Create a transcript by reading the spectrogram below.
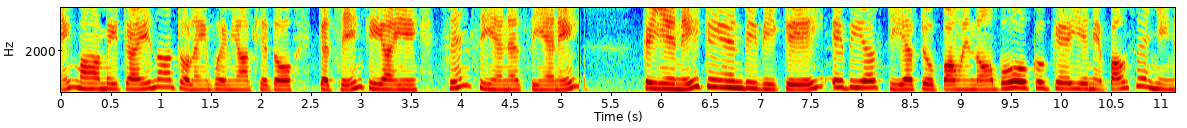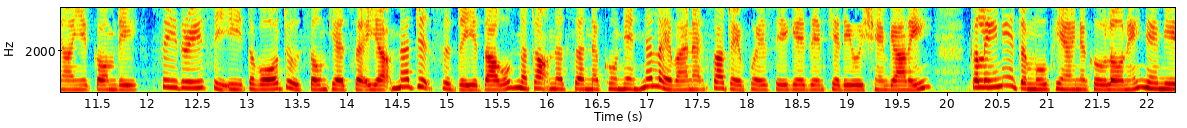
နဲ့မဟာမိတ်တိုင်းရင်းသားတော်လိုင်းဖွဲ့များဖြစ်သောကချင် KIA ချင်း CNS CNA ကရင်နေ KNBBK ABSDF တို့ပါဝင်သောဗဟိုကုကဲရေးနှင့်ပေါင်းဆက်ညီနိုင်ရေးကော်မတီ C3CE သဘောတူဆုံးဖြတ်ချက်အရအမှတ်1စစ်တေးသားကို2022ခုနှစ်နှစ်လယ်ပိုင်း၌စတင်ဖွဲ့စည်းခဲ့ခြင်းဖြစ်သည်ဟုရှင်းပြသည် ကလေးနှင့်တမူခရိုင်နှစ်ခုလုံးနှင့်နေမြေ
